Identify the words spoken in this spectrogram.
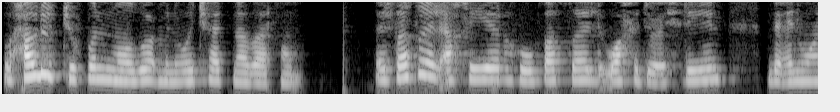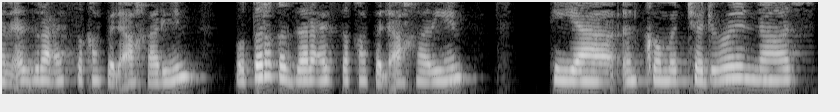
وحاولوا تشوفون الموضوع من وجهة نظرهم. الفصل الأخير هو فصل واحد وعشرين بعنوان أزرع الثقة في الآخرين وطرق زرع الثقة في الآخرين. هي إنكم تشجعون الناس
